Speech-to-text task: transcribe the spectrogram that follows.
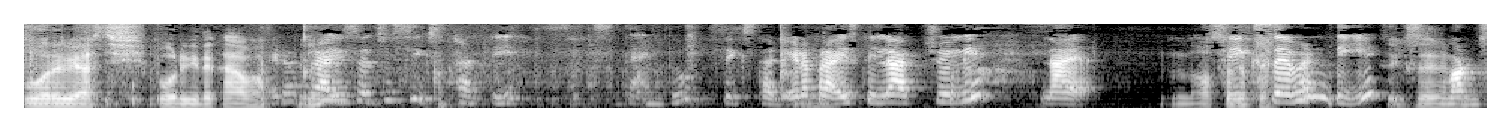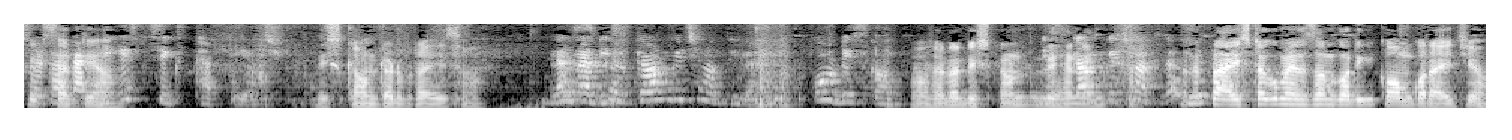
পূর্বী আসছি পূর্বী দেখাব এটা প্রাইস আছে 630 630 630 এটা প্রাইস ছিল অ্যাকচুয়ালি না 670 670 630 630 আছে ডিসকাউন্টেড প্রাইস না না ডিসকাউন্ট কিছু নথিলা কো ডিসকাউন্ট হ্যাঁ সেটা ডিসকাউন্ট দে হেনা মানে প্রাইসটাকে মেনশন করি কম করা হইছে সেটা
